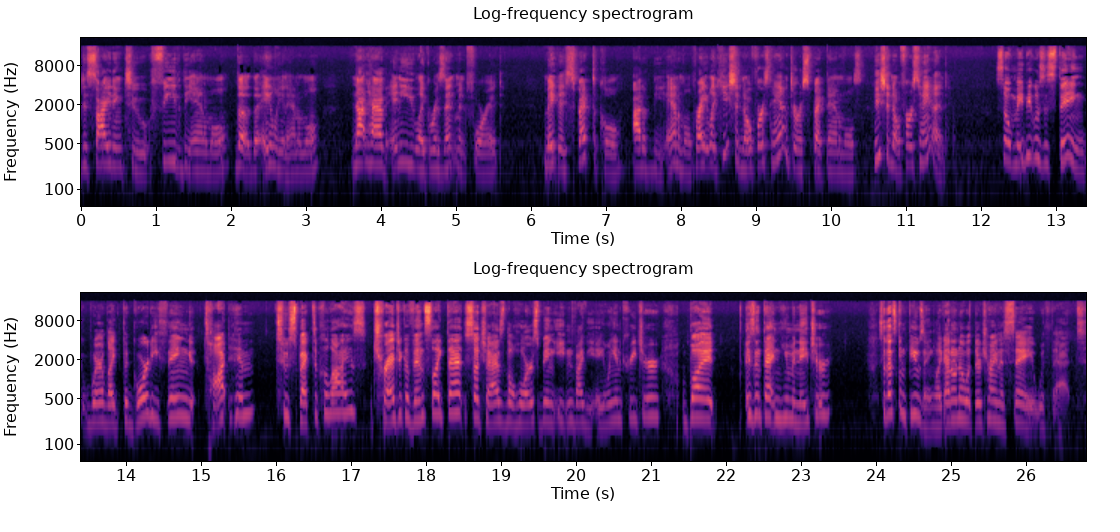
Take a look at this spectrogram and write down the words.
deciding to feed the animal, the the alien animal, not have any like resentment for it, make a spectacle out of the animal, right? Like he should know firsthand to respect animals. He should know firsthand. So maybe it was this thing where like the Gordy thing taught him to spectacleize tragic events like that, such as the horse being eaten by the alien creature, but isn't that in human nature? So that's confusing. Like I don't know what they're trying to say with that.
